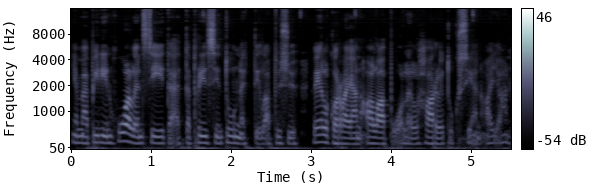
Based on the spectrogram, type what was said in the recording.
ja mä pidin huolen siitä, että prinssin tunnetila pysyi velkorajan alapuolella harjoituksien ajan.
